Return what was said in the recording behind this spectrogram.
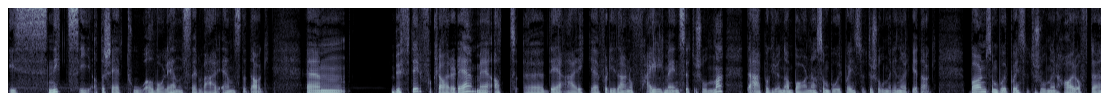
i snitt si at det skjer to alvorlige hendelser hver eneste dag. Um, Bufdir forklarer det med at uh, det er ikke fordi det er noe feil med institusjonene, det er på grunn av barna som bor på institusjoner i Norge i dag. Barn som bor på institusjoner har ofte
